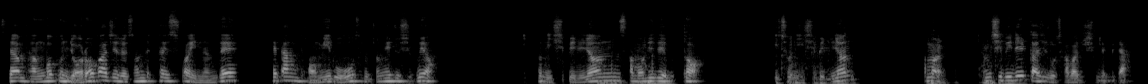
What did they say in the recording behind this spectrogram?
제한 방법은 여러 가지를 선택할 수가 있는데 해당 범위로 설정해 주시고요. 2021년 3월 1일부터 2021년 3월 31일까지로 잡아주시면 됩니다.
